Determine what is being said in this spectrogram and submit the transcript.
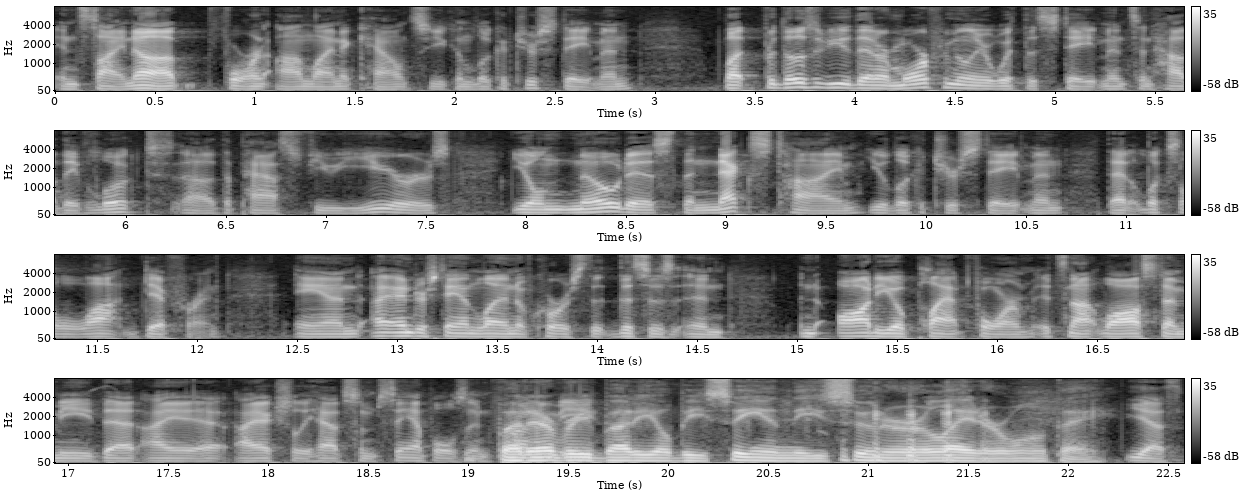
and sign up for an online account so you can look at your statement. But for those of you that are more familiar with the statements and how they've looked uh, the past few years, you'll notice the next time you look at your statement that it looks a lot different. And I understand, Len, of course, that this is an an audio platform. It's not lost on me that I I actually have some samples in front but of me. But everybody will be seeing these sooner or later, won't they? Yes.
